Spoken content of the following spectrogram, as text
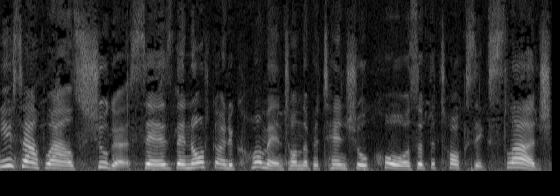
New South Wales Sugar says they're not going to comment on the potential cause of the toxic sludge.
